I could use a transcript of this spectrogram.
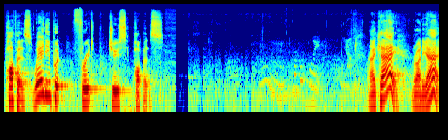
Poppers. Where do you put fruit juice poppers? Okay, rightio.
